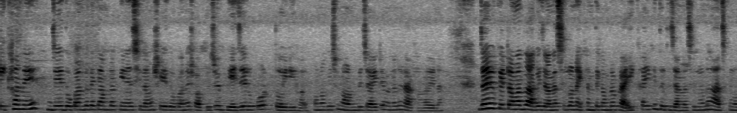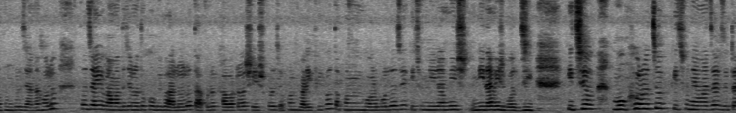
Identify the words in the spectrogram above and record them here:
এইখানে যে দোকানটা থেকে আমরা কিনেছিলাম, সেই দোকানে সব কিছু ভেজের উপর তৈরি হয়। কোনো কিছু ননভেজ আইটেম এখানে রাখা হয় না। যাই হোক, এটা আমাদের আগে জানা ছিল না, এখান থেকে আমরা প্রায়ই খাই, কিন্তু এটা জানা ছিল না, আজকে নতুন করে জানা হলো। তো যাই হোক, আমাদের জন্য তো খুবই ভালো হলো। তারপরে খাওয়া টাওয়া শেষ করে যখন বাড়ি ফিরবো, তখন বর বলল যে, কিছু নিরামিষ নিরামিষ বলছি। কিছু মুখরোচক কিছু নেওয়া যাক যেটা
